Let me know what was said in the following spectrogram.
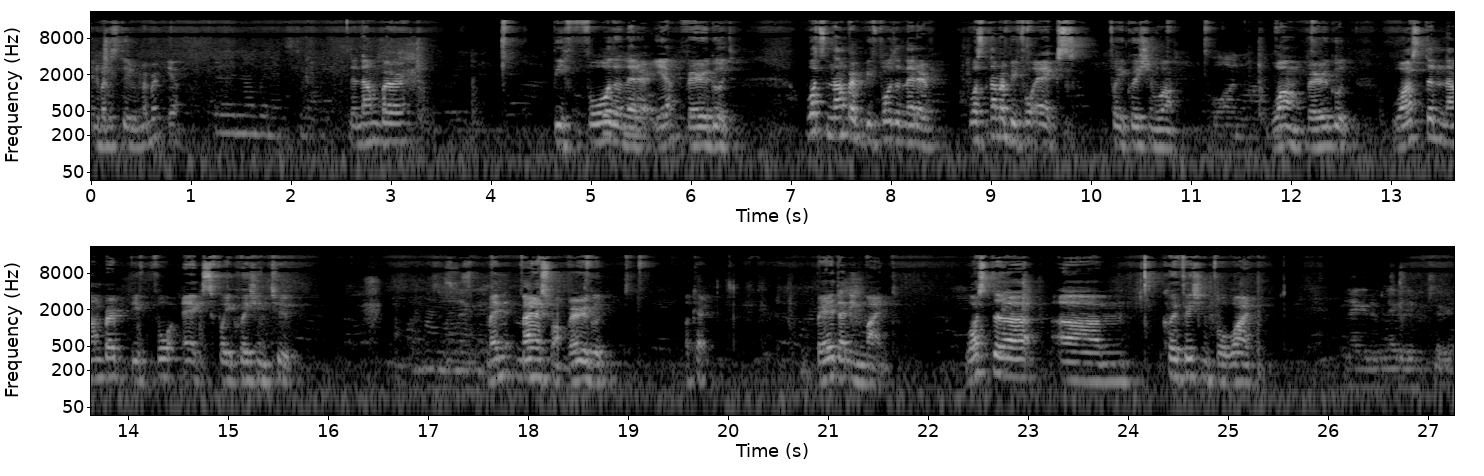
Anybody still remember? Yeah The number next to the number before the letter. Yeah, very good. What's number before the letter? What's number before x for equation one? One. One, very good. What's the number before x for equation two? Min- minus one, very good. Okay, bear that in mind. What's the um, coefficient for y? Negative, negative two.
